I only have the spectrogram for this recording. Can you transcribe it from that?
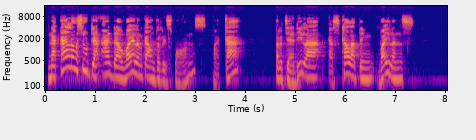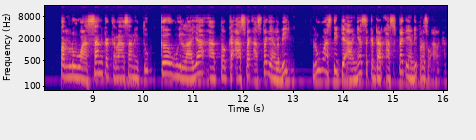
Nah, kalau sudah ada violent counter response, maka terjadilah escalating violence, perluasan kekerasan itu ke wilayah atau ke aspek-aspek yang lebih luas, tidak hanya sekedar aspek yang dipersoalkan.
